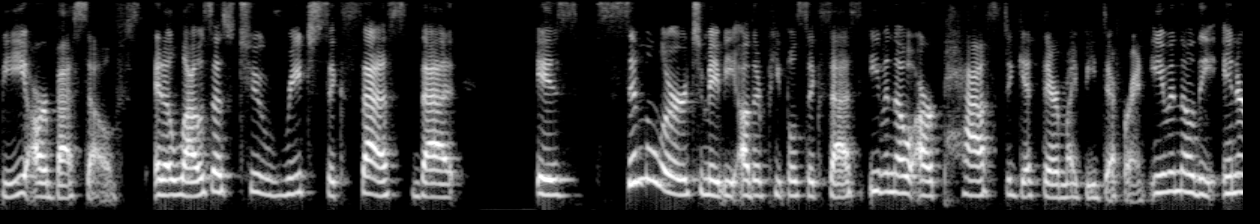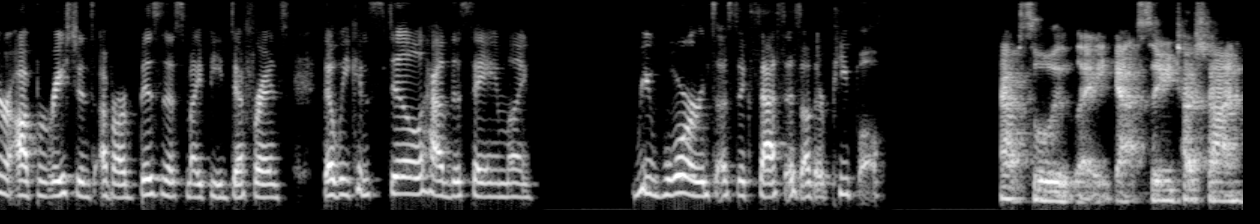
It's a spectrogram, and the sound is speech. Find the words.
be our best selves. It allows us to reach success that is similar to maybe other people's success, even though our paths to get there might be different, even though the inner operations of our business might be different, that we can still have the same like rewards of success as other people. Absolutely. Yeah. So you touched on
